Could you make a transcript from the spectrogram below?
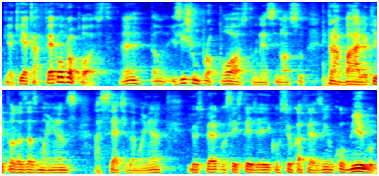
porque aqui é café com propósito, né? Então existe um propósito nesse nosso trabalho aqui todas as manhãs às sete da manhã e eu espero que você esteja aí com o seu cafezinho comigo.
